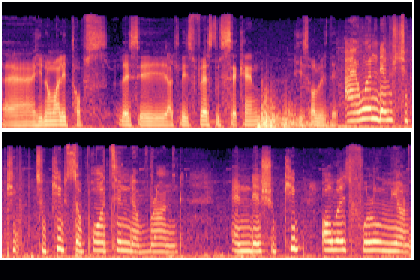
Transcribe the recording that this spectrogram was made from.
Uh, he normally tops, let's say at least first to second. He's always there. I want them to keep to keep supporting the brand, and they should keep always follow me on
